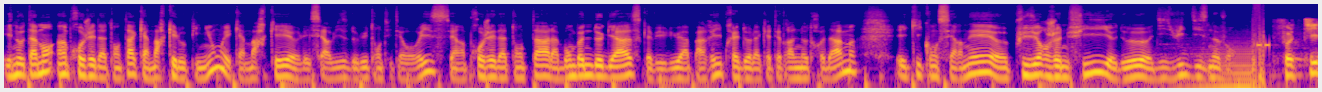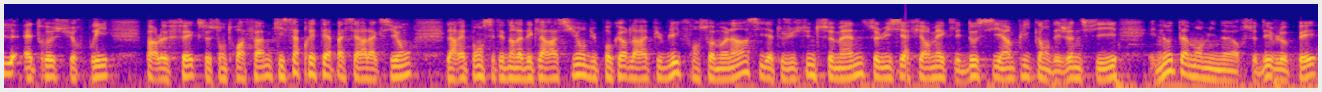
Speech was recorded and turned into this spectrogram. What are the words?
et notamment un projet d'attentat qui a marqué l'opinion et qui a marqué euh, les services de lutte antiterroriste. C'est un projet d'attentat à la bonbonne de gaz qui avait eu lieu à Paris, près de la cathédrale Notre-Dame, et qui concernait euh, plusieurs jeunes filles de 18-19 ans. Faut-il être surpris par le fait que ce sont trois femmes qui s'apprêtaient à passer à l'action? La réponse était dans la déclaration du procureur de la République, François Molins, il y a tout juste une semaine. Celui-ci affirmait que les dossiers impliquant des jeunes filles, et notamment mineures, se développer.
